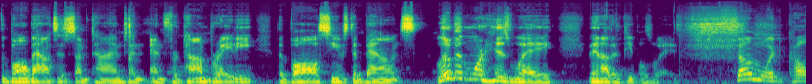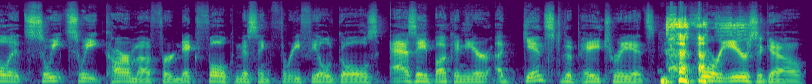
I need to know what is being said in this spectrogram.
the ball bounces sometimes. And, and for Tom Brady, the ball seems to bounce a little bit more his way than other people's ways. Some would call it sweet, sweet karma for Nick Folk missing three field goals as a Buccaneer against the Patriots four years ago.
